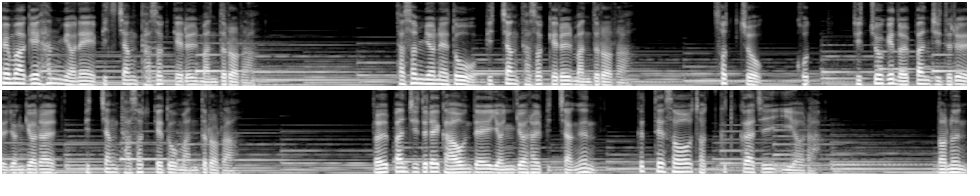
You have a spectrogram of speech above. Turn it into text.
회막의 한 면에 빗장 5개를 만들어라. 다섯 면에도 빗장 5개를 만들어라. 서쪽 곧 뒤쪽의 널빤지들을 연결할 빗장 다섯 개도 만들어라. 널빤지들의 가운데에 연결할 빗장은 끝에서 저 끝까지 이어라. 너는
